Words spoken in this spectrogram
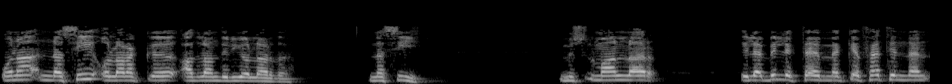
Ona Nasih olarak e, adlandırıyorlardı. Nasih. Müslümanlar ile birlikte Mekke fethinden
